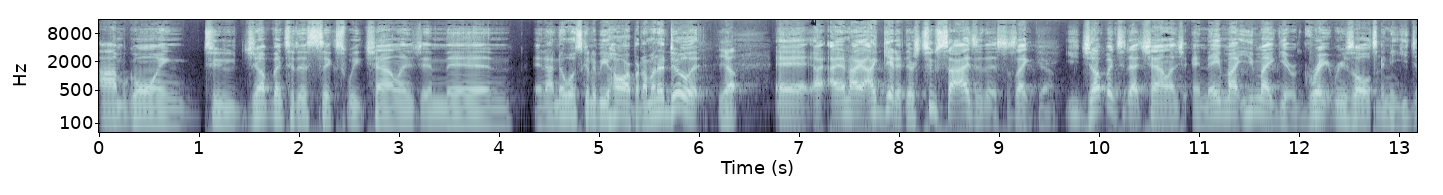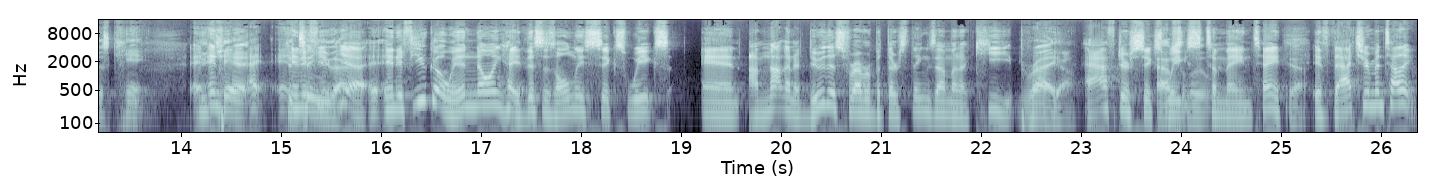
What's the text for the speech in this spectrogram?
I'm going to jump into this six week challenge, and then, and I know it's going to be hard, but I'm going to do it." Yep. And I, and I, I get it. There's two sides of this. It's like Yeah. you jump into that challenge, and they might you might get great results, and then you just can't. You And- can't and- and continue if you, that. Yeah, and if you go in knowing, hey, this is only six weeks, and I'm not going to do this forever, but there's things I'm going to keep Right. Yeah. after six weeks to maintain. Yeah. If that's your mentality,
